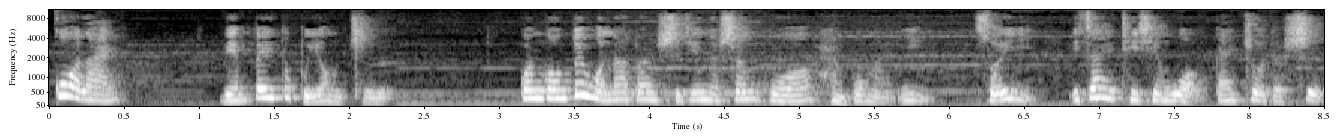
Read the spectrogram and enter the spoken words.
过来，连杯都不用执。关公对我那段时间的生活很不满意，所以一再提醒我该做的事，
